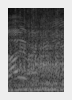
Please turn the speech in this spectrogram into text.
Driver.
